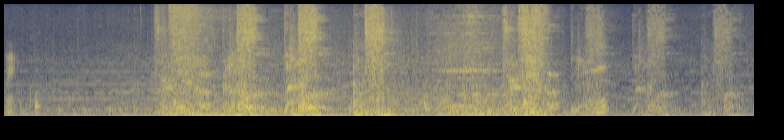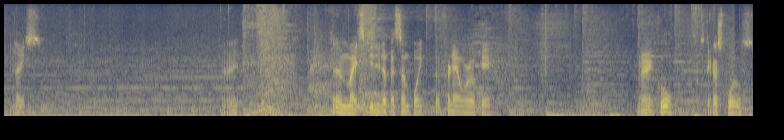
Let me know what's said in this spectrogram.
Alright, cool. Alright. Nice. Alright. I might speed it up at some point, but for now we're okay. Alright, cool. Let's get our spoils.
